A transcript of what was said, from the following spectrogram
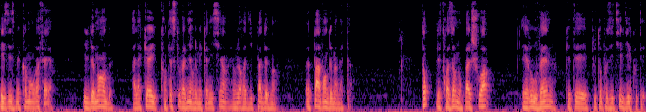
et ils se disent mais comment on va faire? Ils demandent à l'accueil quand est-ce que va venir le mécanicien? Et on leur a dit pas demain, euh, pas avant demain matin. Donc les trois hommes n'ont pas le choix et Réhouven, qui était plutôt positif, dit écoutez,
